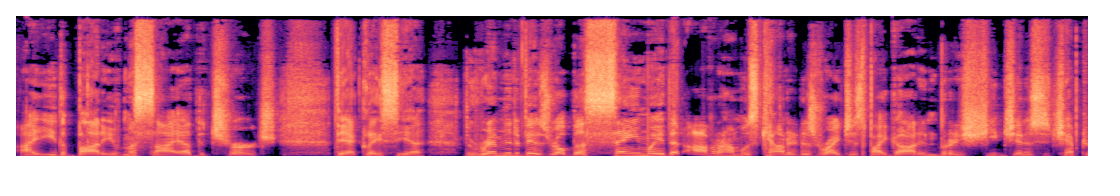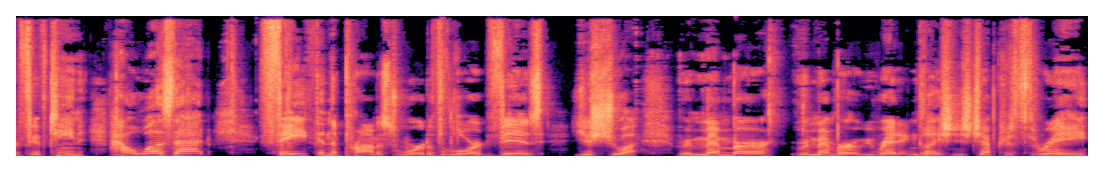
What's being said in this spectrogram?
i.e., the body of Messiah, the church, the ecclesia, the remnant of Israel, the same way that Abraham was counted as righteous by God in Bereshit, Genesis chapter 15. How was that? Faith in the promised word of the Lord, viz., Yeshua. Remember, remember, we read it in Galatians chapter 3.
